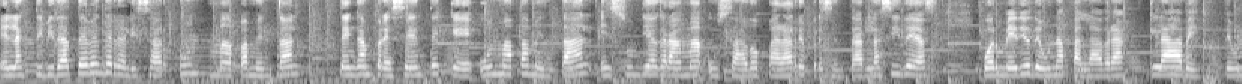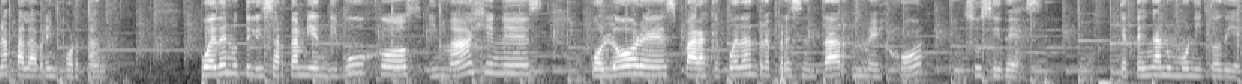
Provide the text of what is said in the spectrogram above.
En la actividad deben de realizar un mapa mental. Tengan presente que un mapa mental es un diagrama usado para representar las ideas por medio de una palabra clave, de una palabra importante. Pueden utilizar también dibujos, imágenes, colores para que puedan representar mejor sus ideas. Que tengan un bonito día.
